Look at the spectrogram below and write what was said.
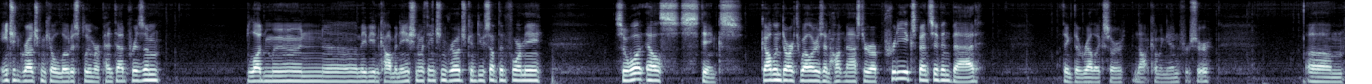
Ancient Grudge can kill Lotus Bloom or Pentad Prism. Blood Moon, uh, maybe in combination with Ancient Grudge, can do something for me. So what else stinks? Goblin Dark Dwellers and Huntmaster are pretty expensive and bad. I think the relics are not coming in for sure. Um,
